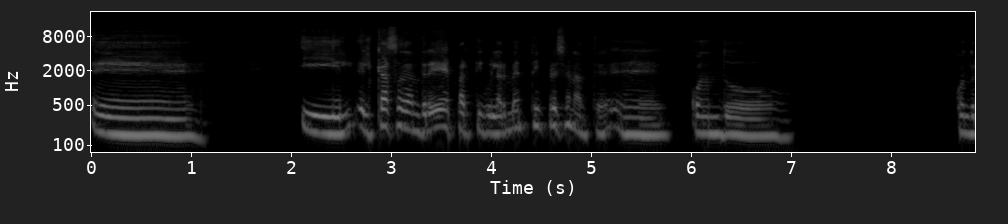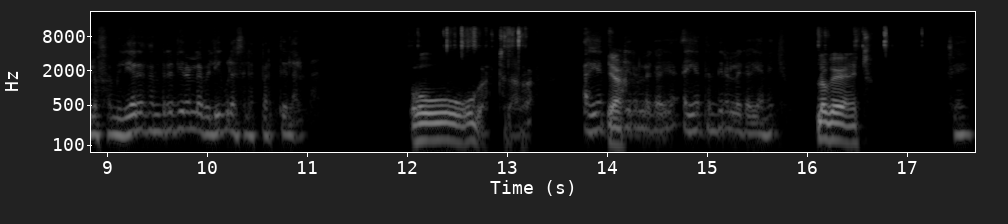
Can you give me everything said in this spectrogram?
Eh, y el caso de Andrés es particularmente impresionante. Eh, cuando, cuando los familiares de Andrés vieron la película, se les partió el alma. Uh, ahí, entendieron lo que había, ahí entendieron lo que habían hecho. Lo que habían hecho. Sí,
